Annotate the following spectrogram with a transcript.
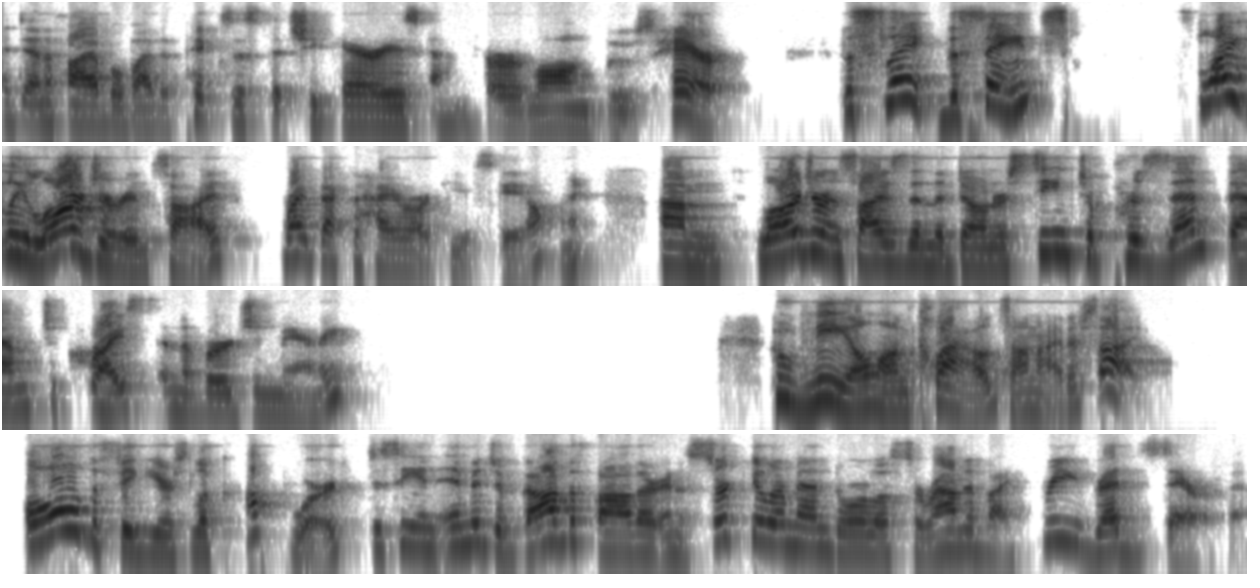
identifiable by the pyxis that she carries and her long loose hair. The, the saints, slightly larger in size, right back to hierarchy of scale, right? um, larger in size than the donors, seem to present them to Christ and the Virgin Mary, who kneel on clouds on either side. All the figures look upward to see an image of God the Father in a circular mandorla surrounded by three red seraphims.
